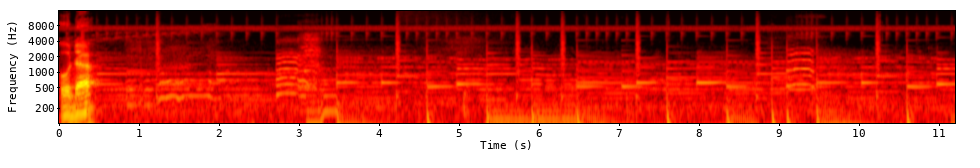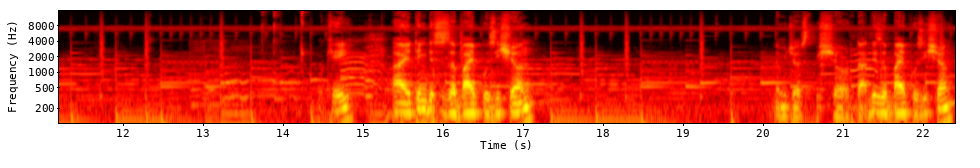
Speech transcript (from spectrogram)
order. Okay i think this is a buy position. Let me just be sure that this is a buy position.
